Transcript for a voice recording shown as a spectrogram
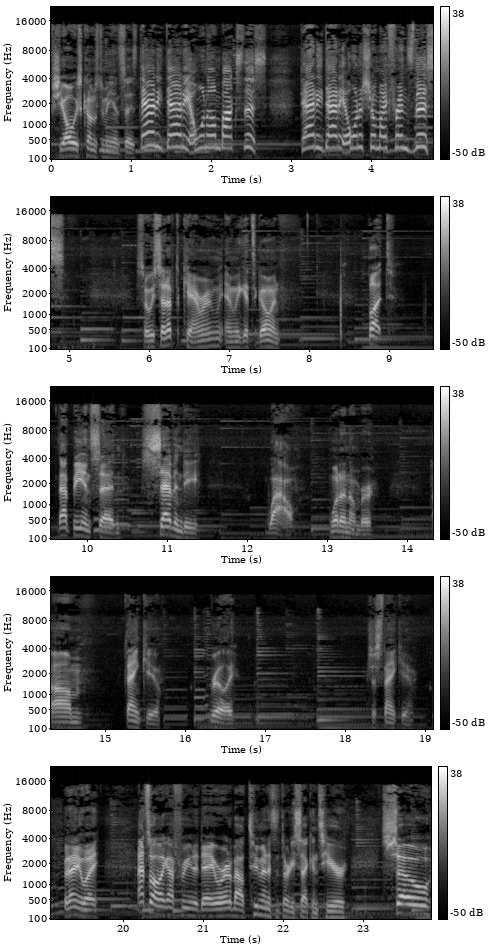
She always comes to me and says, Daddy, Daddy, I want to unbox this. Daddy, Daddy, I want to show my friends this. So we set up the camera and we, and we get to going. But that being said, 70, wow, what a number. Um, thank you, really just thank you. But anyway, that's all I got for you today. We're at about two minutes and 30 seconds here. So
